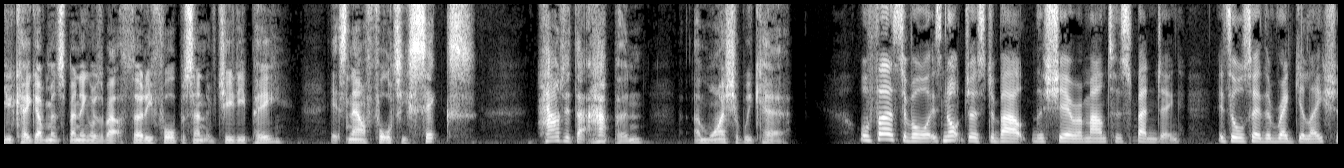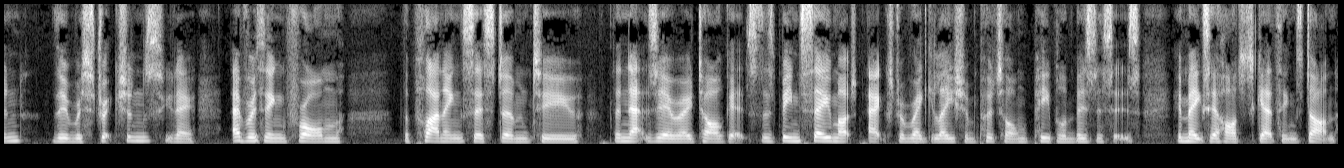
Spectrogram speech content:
UK government spending was about 34% of GDP. It's now 46. How did that happen and why should we care? Well, first of all, it's not just about the sheer amount of spending, it's also the regulation, the restrictions, you know, everything from the planning system to the net zero targets. There's been so much extra regulation put on people and businesses, it makes it harder to get things done.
